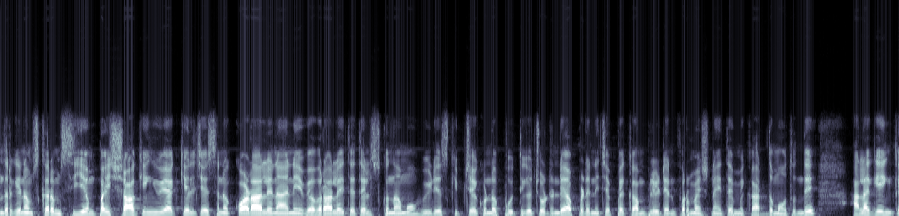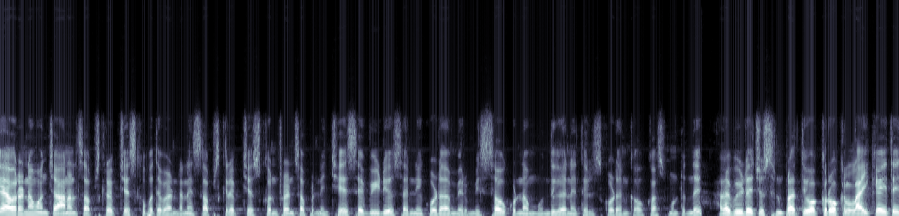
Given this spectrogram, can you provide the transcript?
అందరికీ నమస్కారం. సీఎంపై షాకింగ్ వ్యాఖ్యలు చేసిన కొడాలి నాని వివరాలు అయితే తెలుసుకుందాము. వీడియో స్కిప్ చేయకుండా పూర్తిగా చూడండి. అప్పుడే నేను చెప్పే కంప్లీట్ ఇన్ఫర్మేషన్ అయితే మీకు అర్థమవుతుంది. అలాగే ఇంకా ఎవరైనా మన ఛానల్ సబ్స్క్రైబ్ చేసుకోకపోతే వెంటనే సబ్స్క్రైబ్ చేసుకోండి ఫ్రెండ్స్. అప్పుడు నేను చేసే వీడియోస్ అన్నీ కూడా మీరు మిస్ అవ్వకుండా ముందుగానే తెలుసుకోవడానికి అవకాశం ఉంటుంది. అలా వీడియో చూస్తున్న ప్రతి ఒక్కరు ఒక లైక్ అయితే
